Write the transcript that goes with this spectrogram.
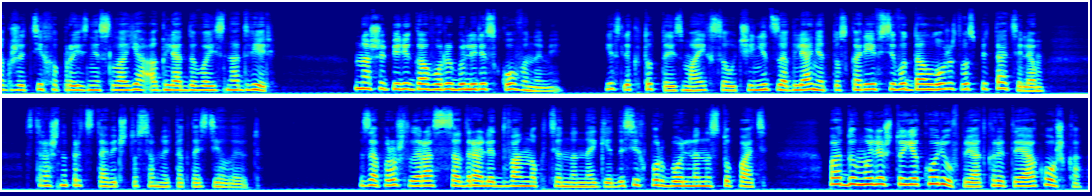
Так же тихо произнесла я, оглядываясь на дверь. Наши переговоры были рискованными. Если кто-то из моих соучениц заглянет, то, скорее всего, доложит воспитателям. Страшно представить, что со мной тогда сделают. За прошлый раз содрали два ногтя на ноге, до сих пор больно наступать. Подумали, что я курю в приоткрытое окошко,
